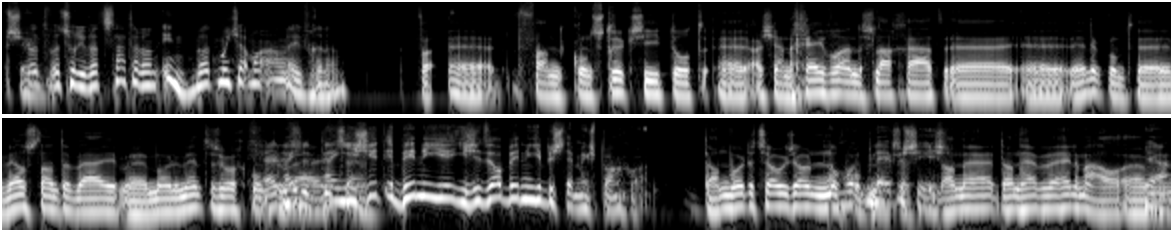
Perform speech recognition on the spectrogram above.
Sorry. Wat, wat, sorry, wat staat er dan in? Wat moet je allemaal aanleveren dan? Va- eh, van constructie tot eh, als je aan de gevel aan de slag gaat. eh, eh, dan komt eh, welstand erbij. monumentenzorg komt Ja, Maar dus erbij. en je zit, binnen je, je zit wel binnen je bestemmingsplan gewoon. Dan wordt het sowieso nog wordt- nee, complexer. precies. Dan, eh, dan hebben we helemaal. ehm, Ja.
